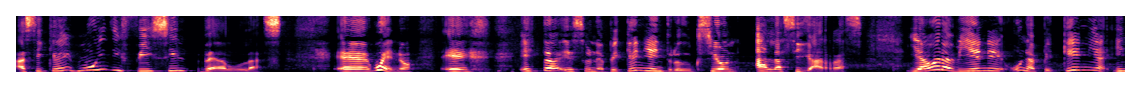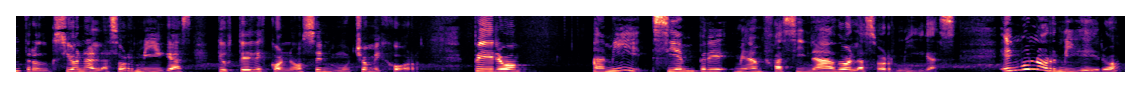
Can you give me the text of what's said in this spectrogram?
así que es muy difícil verlas. Eh, bueno, eh, esta es una pequeña introducción a las cigarras. Y ahora viene una pequeña introducción a las hormigas que ustedes conocen mucho mejor. Pero a mí siempre me han fascinado las hormigas. En un hormiguero,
